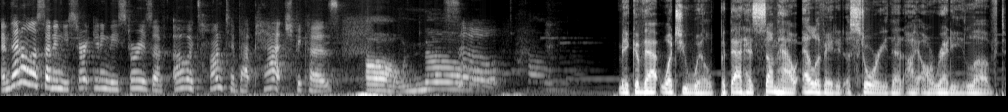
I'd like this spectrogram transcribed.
And then all of a sudden, you start getting these stories of, oh, it's haunted, that patch, because. Oh no. So. Make of that what you will, but that has somehow elevated a story that I already loved.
